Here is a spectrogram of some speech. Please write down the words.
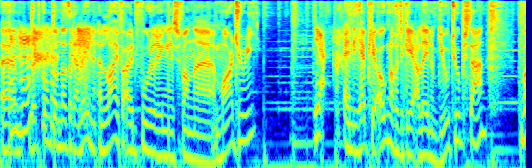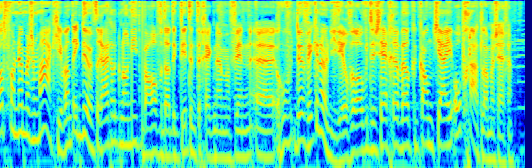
Mhm. Dat komt omdat er alleen een live uitvoering is van eh, Marjorie. Ja. En die heb je ook nog eens een keer alleen op YouTube staan. Wat voor nummers maak je? Want ik durf er eigenlijk nog niet, behalve dat ik dit een te gek nummer vind, hoef, durf ik er nog niet heel veel over te zeggen welke kant jij opgaat, laat maar zeggen.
